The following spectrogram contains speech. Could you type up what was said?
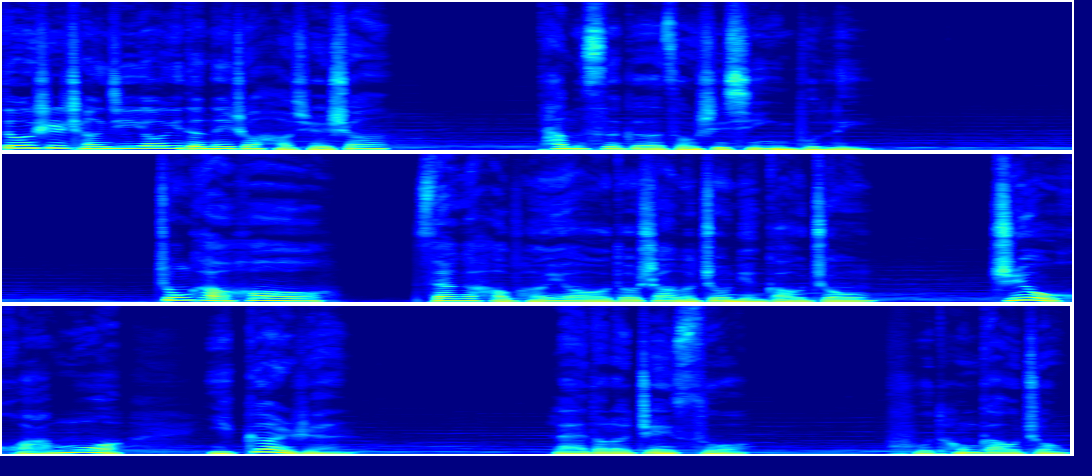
都是成绩优异的那种好学生，他们四个总是形影不离。中考后，三个好朋友都上了重点高中，只有华墨一个人来到了这所普通高中。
